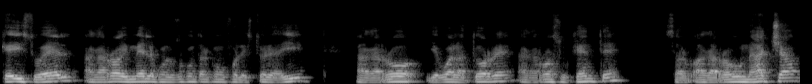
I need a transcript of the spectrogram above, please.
¿Qué hizo él? Agarró a cuando nos va a contar cómo fue la historia ahí, agarró, llegó a la torre, agarró a su gente, agarró un hacha,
